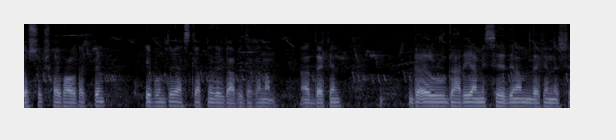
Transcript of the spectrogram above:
দর্শক সবাই ভালো থাকবেন এই পর্যন্তই আজকে আপনাদের গাভী দেখালাম আর দেখেন গরুর গাড়ি আমি ছেড়ে দিলাম দেখেন এসে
